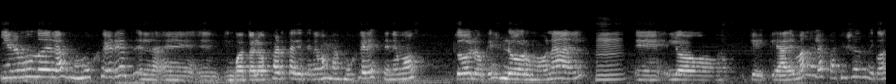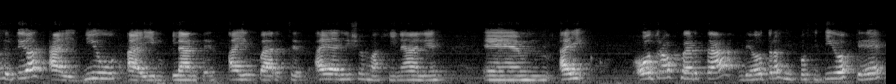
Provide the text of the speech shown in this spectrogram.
Y en el mundo de las mujeres, en, la- eh, en, en cuanto a la oferta que tenemos las mujeres, tenemos todo lo que es lo hormonal, Mm. eh, los, que, que además de las pastillas anticonceptivas hay DIUs, hay implantes, hay parches, hay anillos vaginales, eh, hay otra oferta de otros dispositivos que,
